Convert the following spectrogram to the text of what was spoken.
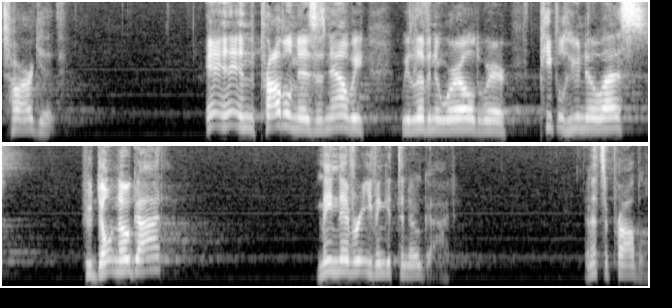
target. And, and the problem is, is now we, we live in a world where people who know us, who don't know God, may never even get to know God. And that's a problem.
